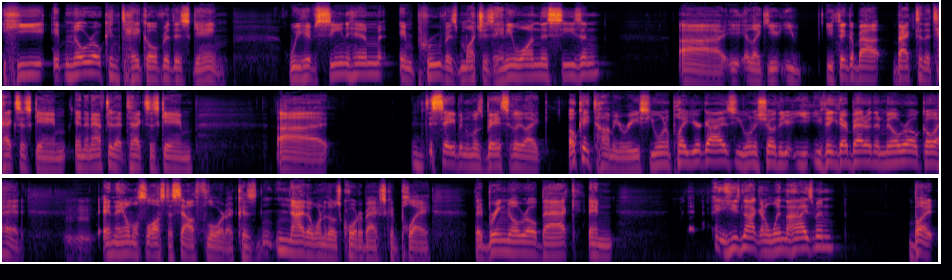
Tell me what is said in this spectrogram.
he Milroe can take over this game. We have seen him improve as much as anyone this season. Uh, like you, you, you think about back to the Texas game, and then after that Texas game, uh, Saban was basically like, "Okay, Tommy Rees, you want to play your guys? You want to show that you, you think they're better than Milroe? Go ahead." And they almost lost to South Florida because neither one of those quarterbacks could play. They bring Milroe back, and he's not going to win the Heisman, but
